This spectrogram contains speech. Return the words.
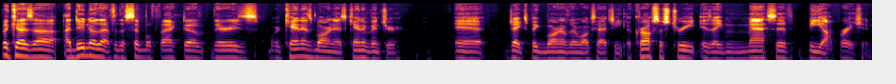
Because uh, I do know that for the simple fact of there is where Cannon's barn is, Cannon Venture, uh, Jake's big barn over there in Waxahachie. Across the street is a massive bee operation.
